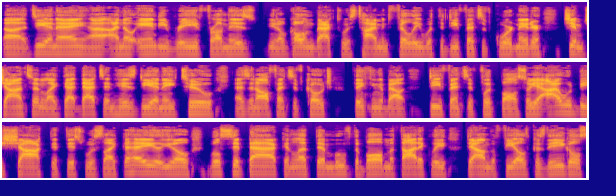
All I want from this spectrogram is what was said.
uh, DNA. I, I, know Andy Reid from his, you know, going back to his time in Philly with the defensive coordinator, Jim Johnson, like that, that's in his DNA too, as an offensive coach thinking about defensive football. So yeah, I would be shocked if this was like, hey, you know, we'll sit back and let them move the ball methodically down the field because the Eagles,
